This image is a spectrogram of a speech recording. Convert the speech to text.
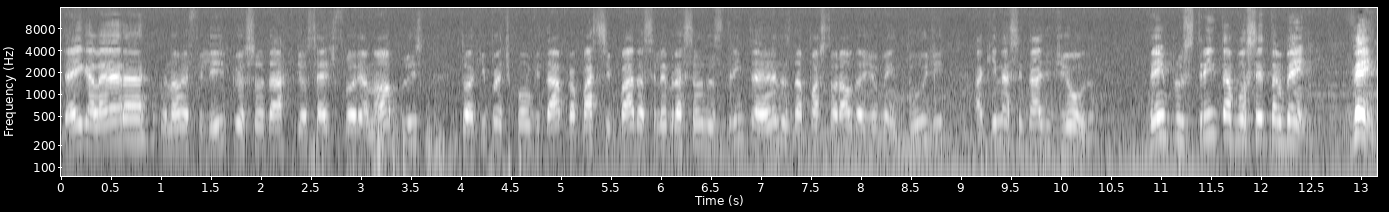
Daí galera, meu nome é Felipe, eu sou da Arquidiocese de Florianópolis. Estou aqui para te convidar para participar da celebração dos 30 anos da Pastoral da Juventude aqui na cidade de Ouro. Vem para os 30 você também. Vem!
